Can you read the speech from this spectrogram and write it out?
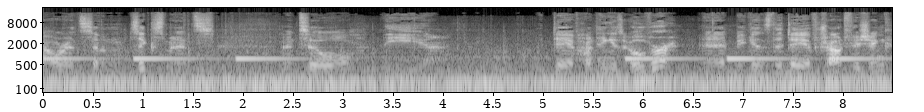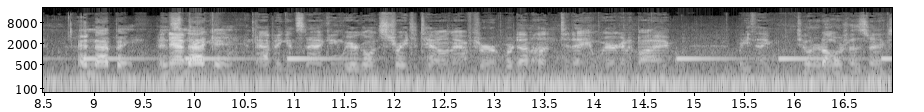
hour and seven, six minutes until the day of hunting is over and it begins the day of trout fishing And napping. and, And, napping, snacking. and napping and snacking. We are going straight to town after we're done hunting today, and we're gonna buy. What do you think? Two hundred dollars for the snacks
